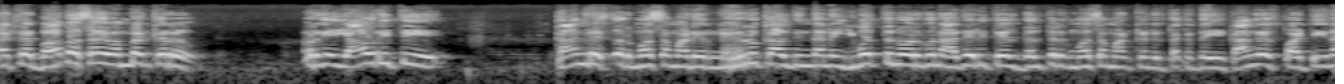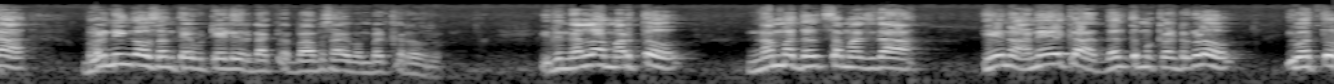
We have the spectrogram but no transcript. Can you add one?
ಡಾಕ್ಟರ್ ಬಾಬಾ ಸಾಹೇಬ್ ಅಂಬೇಡ್ಕರ್ ಅವ್ರಿಗೆ ಯಾವ ರೀತಿ ಕಾಂಗ್ರೆಸ್ ಅವ್ರು ಮೋಸ ಮಾಡಿರೋ ನೆಹರು ಕಾಲದಿಂದಾನೆ ಇವತ್ತಿನವರೆಗೂ ಅದೇ ರೀತಿಯಲ್ಲಿ ದಲಿತರಿಗೆ ಮೋಸ ಮಾಡ್ಕೊಂಡಿರ್ತಕ್ಕಂಥ ಈ ಕಾಂಗ್ರೆಸ್ ಪಾರ್ಟಿನ ಬರ್ನಿಂಗ್ ಹೌಸ್ ಅಂತ ಹೇಳ್ಬಿಟ್ಟು ಹೇಳಿದ್ರು ಡಾಕ್ಟರ್ ಬಾಬಾ ಸಾಹೇಬ್ ಅಂಬೇಡ್ಕರ್ ಅವರು. ಇದನ್ನೆಲ್ಲ ಮರೆತು ನಮ್ಮ ದಲಿತ ಸಮಾಜದ ಏನು ಅನೇಕ ದಲಿತ ಮುಖಂಡರುಗಳು ಇವತ್ತು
